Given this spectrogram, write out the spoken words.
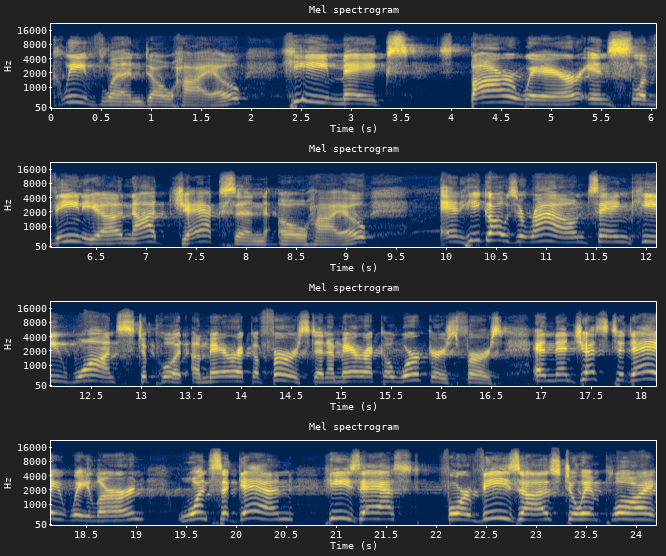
Cleveland, Ohio. he makes barware in Slovenia, not Jackson, Ohio. And he goes around saying he wants to put America first and America workers first. And then just today we learn, once again, he's asked for visas to employ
